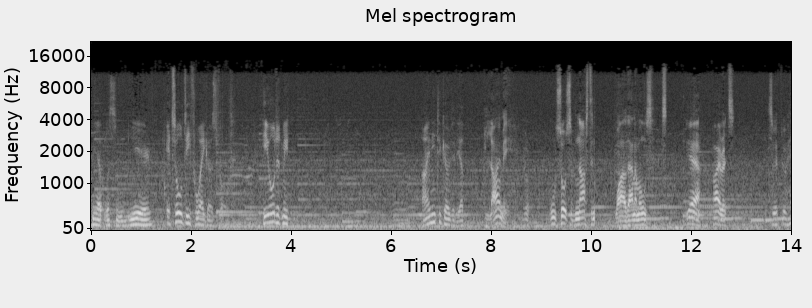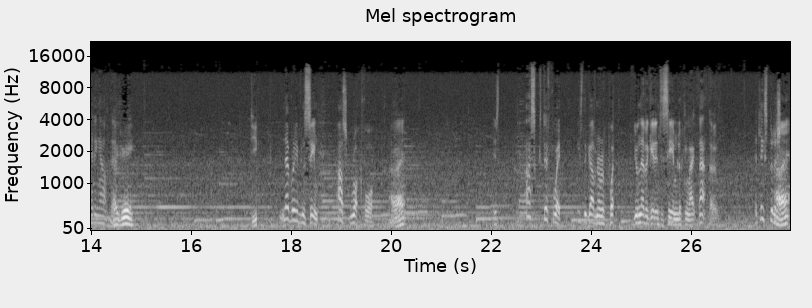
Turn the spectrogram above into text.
me up with some gear. It's all Di Fuego's fault. He ordered me... I need to go to the other... Blimey. All sorts of nasty wild animals. Yeah, pirates. So if you're heading out there... I agree. never even seen. Ask Rockford. Alright. Is... Ask Di Fuego. He's the governor of Puerto. You'll never get in to see him looking like that, though. At least put a... Alright.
